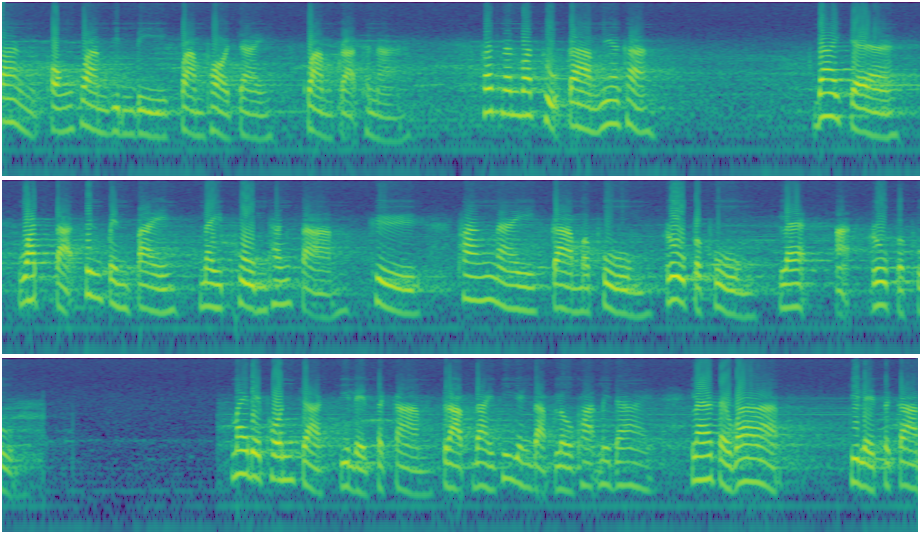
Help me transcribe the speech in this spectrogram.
ตั้งของความยินดี ความพอใจ ความปรารถนา เพราะฉะนั้นวัตถุกามเนี่ยค่ะ ได้แก่วัตตะซึ่งเป็นไปในภูมิทั้งสาม คือทั้งในกามภูมิ รูปภูมิ และอรูปภูมิ ไม่ได้พ้นจากกิเลสกามตราบใดที่ยังดับโลภะไม่ได้ แล้วแต่ว่ากิเลสกาม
